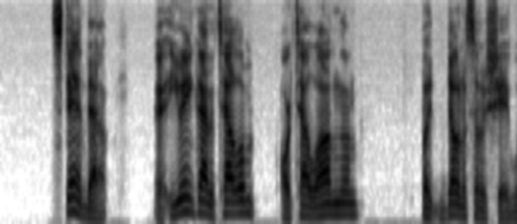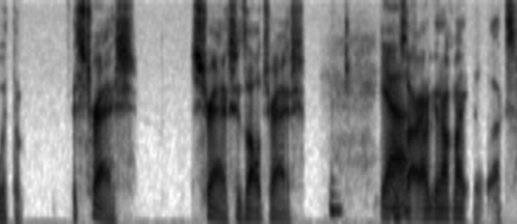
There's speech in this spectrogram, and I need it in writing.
stand up. You ain't got to tell them or tell on them, but don't associate with them. It's trash. It's trash. It's all trash. Yeah. I'm sorry. I'll get off my box.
